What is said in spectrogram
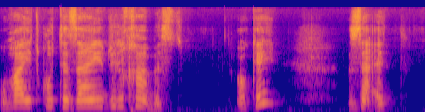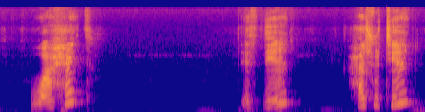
وهاي تكون تزايد الخامس. okay؟ زائد واحد اثنين حشوتين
